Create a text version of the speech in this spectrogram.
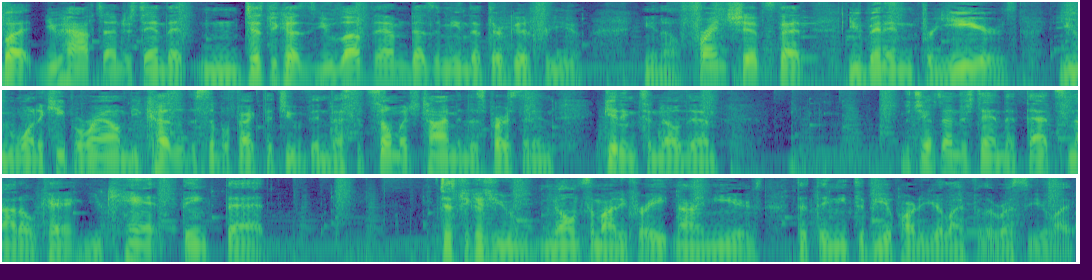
But you have to understand that just because you love them doesn't mean that they're good for you. You know, friendships that you've been in for years, you want to keep around because of the simple fact that you've invested so much time in this person and getting to know them. But you have to understand that that's not okay. You can't think that just because you've known somebody for eight, nine years, that they need to be a part of your life for the rest of your life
